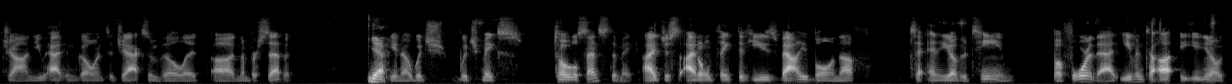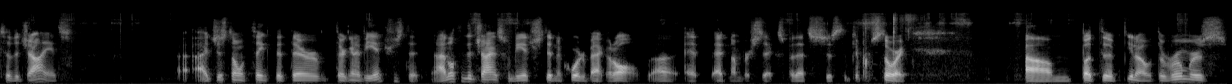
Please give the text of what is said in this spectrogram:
John, you had him going to Jacksonville at uh, number seven yeah, you know, which which makes total sense to me. I just I don't think that he's valuable enough to any other team before that, even to uh, you know to the Giants. I just don't think that they're they're going to be interested. I don't think the Giants would be interested in a quarterback at all uh, at at number six, but that's just a different story. Um, but the you know the rumors,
